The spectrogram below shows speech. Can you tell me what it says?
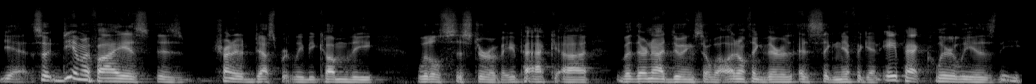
Yeah. So DMFI is is trying to desperately become the little sister of AIPAC, uh, but they're not doing so well. I don't think they're as significant. AIPAC clearly is the,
